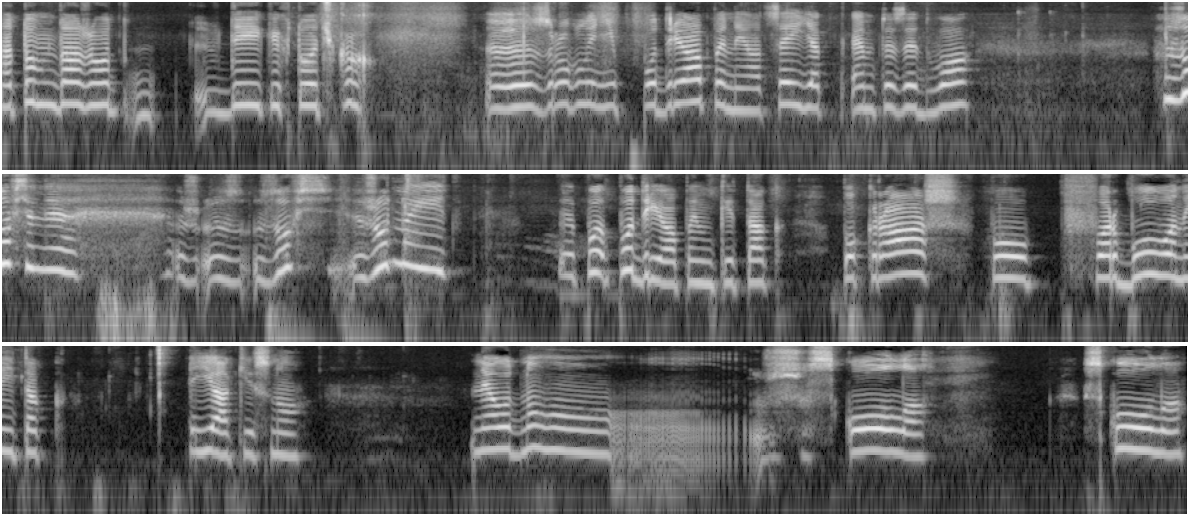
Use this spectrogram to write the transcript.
На тому от в деяких точках е, зроблені подряпини, а цей як МТЗ-2 зовсім не зовсім жодної е, подряпинки так. Покраш, пофарбований так якісно. Не одного е, скола. Скола.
